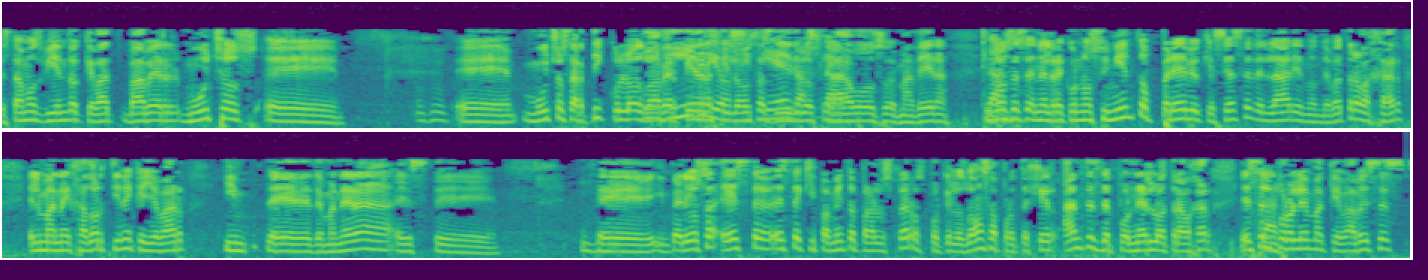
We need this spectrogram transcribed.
estamos viendo que va, va a haber muchos... eh, eh, muchos artículos, Y va a haber piedras vidrios filosas, piedras, vidrios, claro. clavos, eh, madera. Claro. Entonces, en el reconocimiento previo que se hace del área en donde va a trabajar, el manejador tiene que llevar eh, de manera este eh, imperiosa este, este equipamiento para los perros, porque los vamos a proteger antes de ponerlo a trabajar. Es Claro. el problema que a veces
